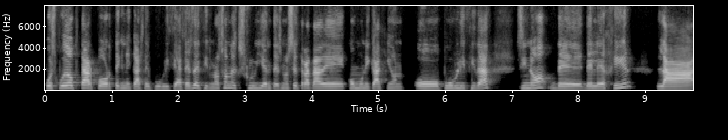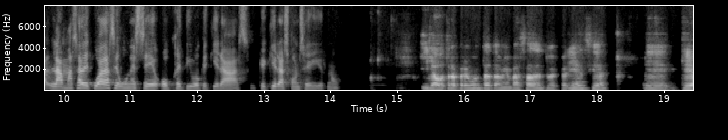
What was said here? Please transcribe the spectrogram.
pues puedo optar por técnicas de publicidad. Es decir, no son excluyentes, no se trata de comunicación o publicidad, sino de elegir la, más adecuada según ese objetivo que quieras, que quieras conseguir. ¿no? Y la otra pregunta, también basada en tu experiencia, eh, que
